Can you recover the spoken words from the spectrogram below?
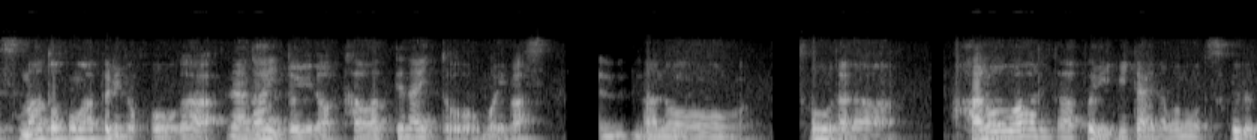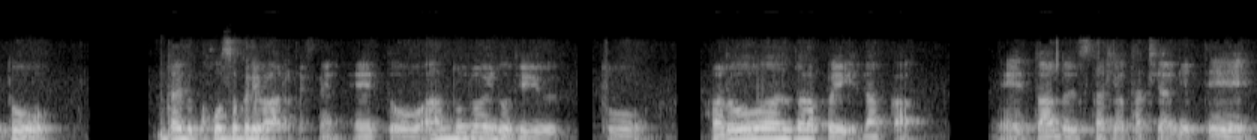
スマートフォンアプリの方が長いというのは変わってないと思います。あの、そうだな、ハローワールドアプリみたいなものを作ると、だいぶ高速ではあるんですね。えっ、と、Android で言うと、ハローワールドアプリ、なんか、えっ、と、Android スタジオを立ち上げて、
